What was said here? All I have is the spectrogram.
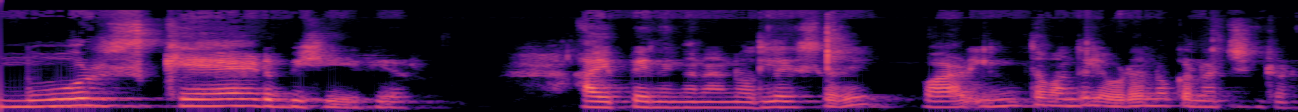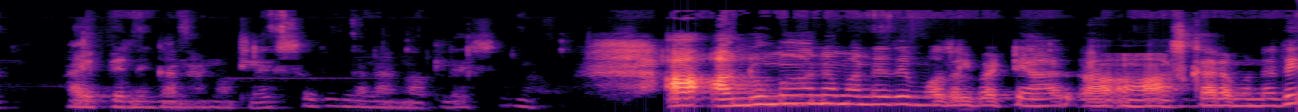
more scared behaviour అయిపోయింది ఇంకా నన్ను వదిలేస్తుంది. వాడు ఇంతమందిలో ఎవడన్నా ఒక నచ్చింటాడు. అయిపోయింది. ఇంకా నన్ను వదిలేస్తుంది ఇంకా నన్ను వదిలేస్తుంది. ఆ అనుమానం అనేది మొదలుపెట్టే ఆస్కారం అన్నది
